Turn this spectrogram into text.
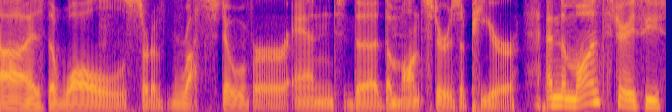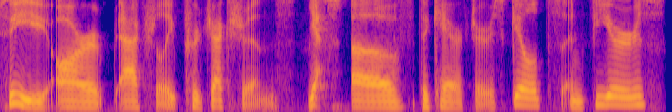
Uh, as the walls sort of rust over and the the monsters appear. and the monsters you see are actually projections Yes, of the characters' guilt and fears,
